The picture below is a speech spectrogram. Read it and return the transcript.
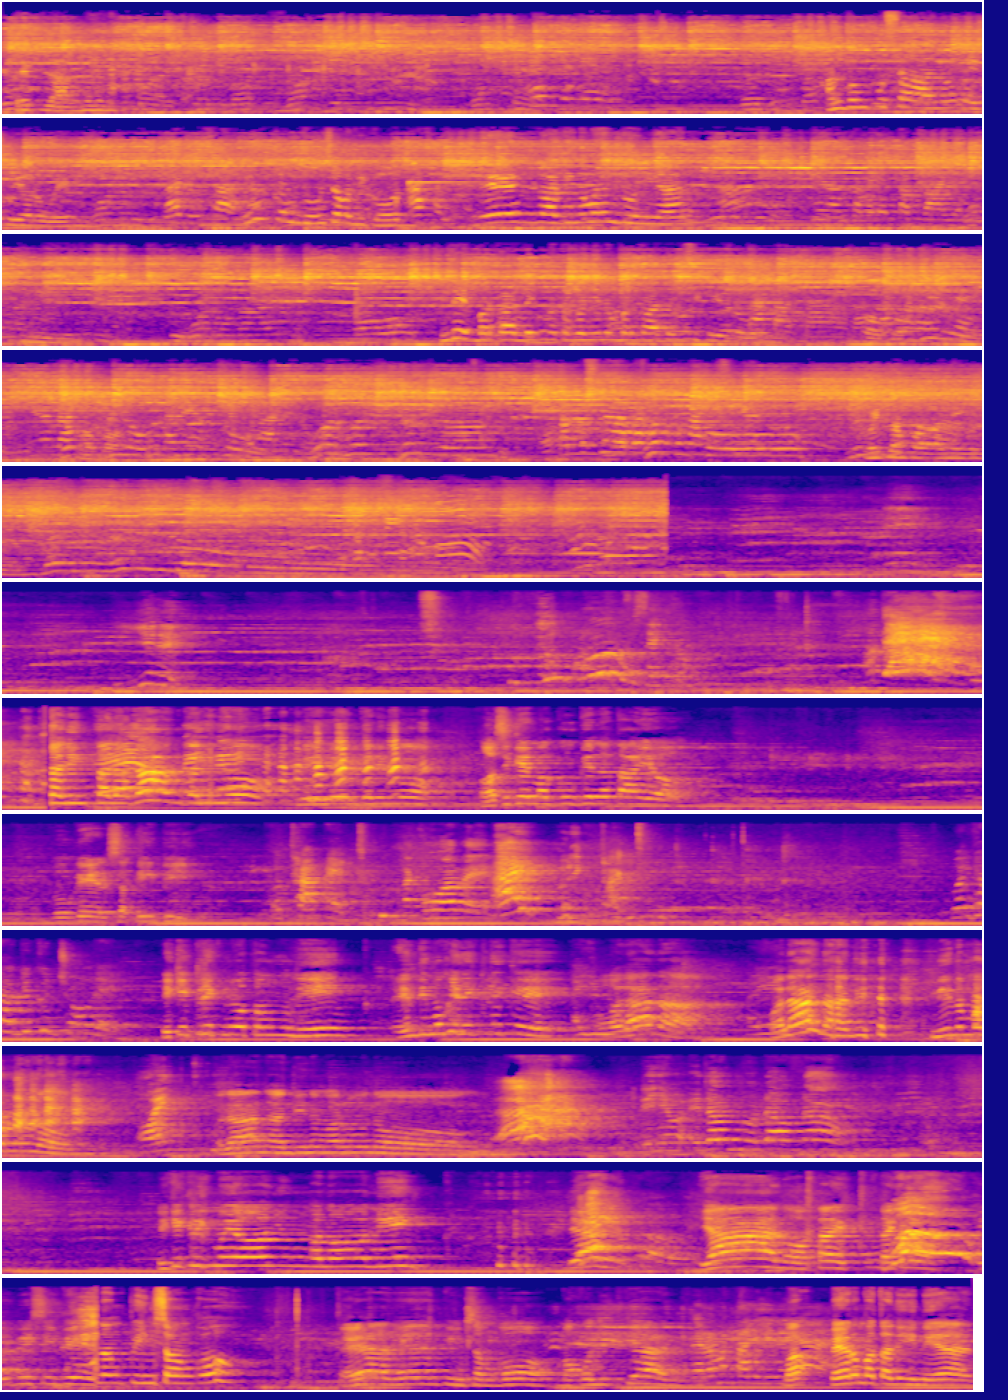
Trip lang. Andun po sa ano kay Kuya sa? Yung andun sa likod. Asa? Eh, lagi naman andun yan. Hindi, barkada, matagal niya ng barkada si Kuya Ruel. Opo. Opo. Tapos na ba? Wait lang po, ano ko lang. Eh. Galing talaga! Ang galing mo! Ang galing mo. O sige, mag-google na tayo. Google sa TV. What happened? Nakuha rin. Ay! Baliktad! Control it? Ikiklik mo tong link. Eh, hindi mo kiniklik eh. Ayun. Wala na. Ayun. Wala na. Hindi, hindi na marunong. Oink. Wala na, hindi na marunong. Ah! Hindi niya, eh, down mo, down, down. Ikiklik mo yon yung ano, link. Yan. Yan, o, type. Type mo. ABCB. Yan ang pinsang ko. Ayan, yan ang pinsang ko. Makulit yan. Pero matalino Ma yan. pero matalino yan.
